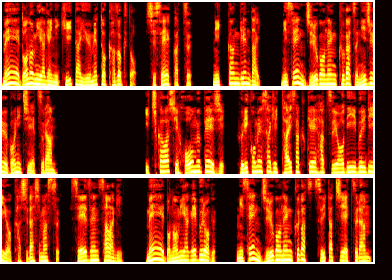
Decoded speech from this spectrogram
明土の土産に聞いた夢と家族と私生活。日刊現代。2015年9月25日閲覧。市川市ホームページ、振り込め詐欺対策啓発用 DVD を貸し出します。生前騒ぎ。明土の土産ブログ。2015年9月1日閲覧。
